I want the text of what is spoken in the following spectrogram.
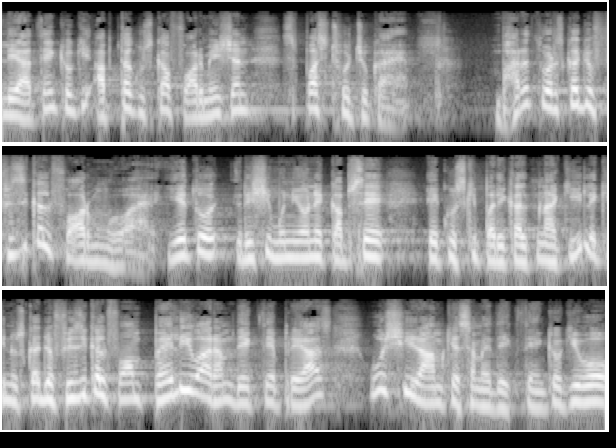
ले आते हैं, क्योंकि अब तक उसका फॉर्मेशन स्पष्ट हो चुका है। भारतवर्ष का जो फ़िज़िकल फॉर्म हुआ है, ये तो ऋषि मुनियों ने कब से एक उसकी परिकल्पना की, लेकिन उसका जो फ़िज़िकल फॉर्म पहली बार हम देखते हैं प्रयास, वो श्री राम के समय देखते हैं, क्योंकि वो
